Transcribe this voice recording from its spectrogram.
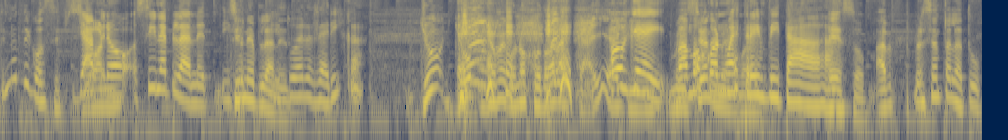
Tú no de Concepción. Ya, pero Cineplanet. ¿Y tú- Cineplanet. ¿Y tú eres de Arica? Yo, yo, yo me conozco todas las calles. aquí. Ok, vamos con nuestra nomás. invitada. Eso. A preséntala tú.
